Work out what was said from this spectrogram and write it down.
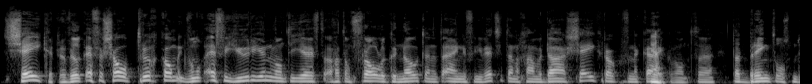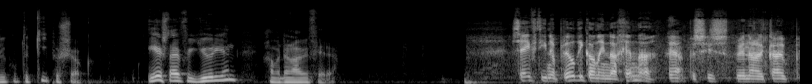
zeker. Daar wil ik even zo op terugkomen. Ik wil nog even Jurien, want die heeft, had een vrolijke noot aan het einde van die wedstrijd. En dan gaan we daar zeker ook even naar kijken, want eh, dat brengt ons natuurlijk op de keepers ook. Eerst even Jurien, gaan we daarna weer verder. 17 april, die kan in de agenda. Ja, precies. Weer naar de Kuip.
